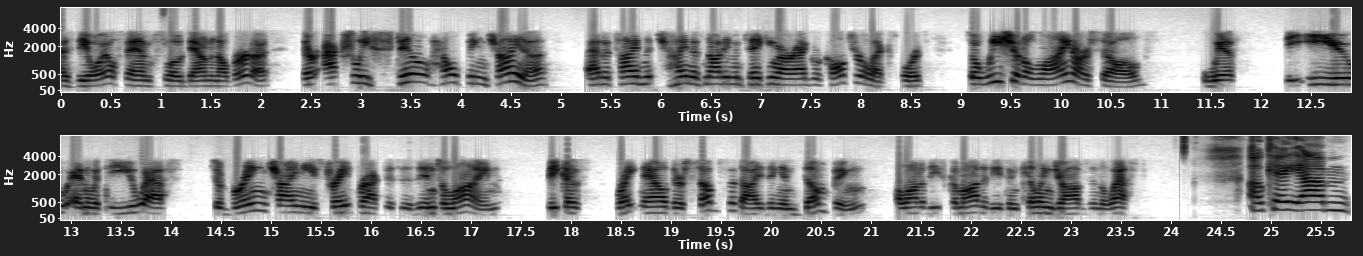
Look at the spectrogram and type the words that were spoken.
as the oil sands slowed down in Alberta. They're actually still helping China at a time that China's not even taking our agricultural exports. So we should align ourselves with the EU and with the US to bring Chinese trade practices into line because right now they're subsidizing and dumping a lot of these commodities and killing jobs in the West. Okay. Um,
